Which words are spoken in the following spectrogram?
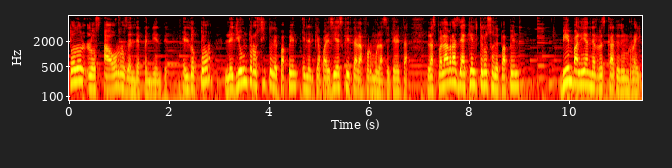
todos los ahorros del dependiente. El doctor le dio un trocito de papel en el que aparecía escrita la fórmula secreta. Las palabras de aquel trozo de papel bien valían el rescate de un rey,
